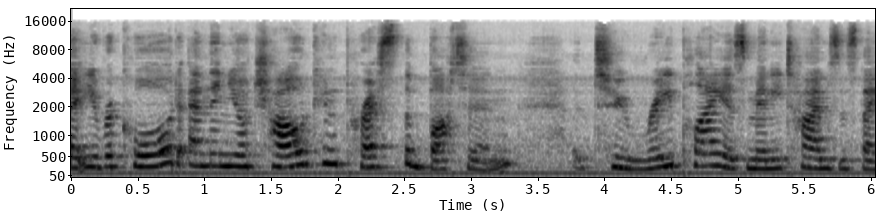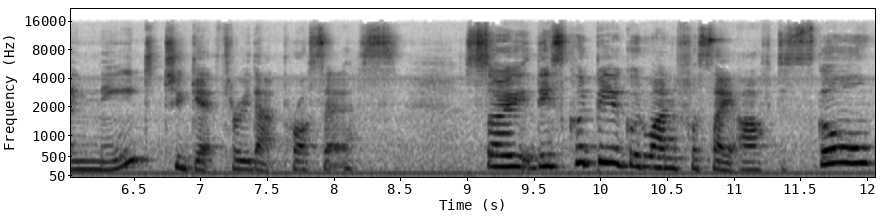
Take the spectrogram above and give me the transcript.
that you record, and then your child can press the button to replay as many times as they need to get through that process. So this could be a good one for say after school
